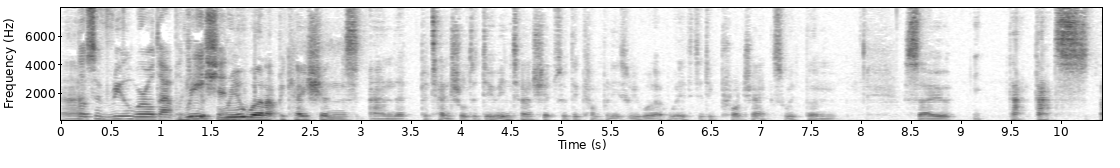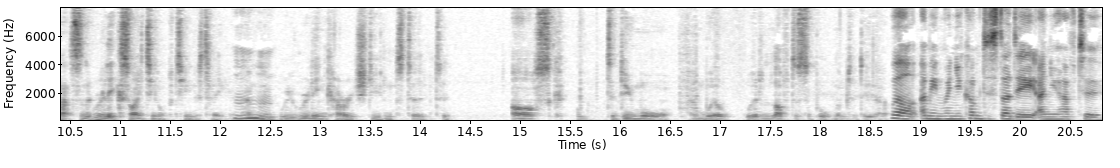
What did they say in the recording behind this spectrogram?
Uh, Lots of real world real, application. real world applications and the potential to do internships with the companies we work with, to do projects with them. So that that's that's a really exciting opportunity, and Mm. we, we really encourage students to, to ask to do more, and we'll we'd love to support them to do that. Well, I mean, when you come to study and you have to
